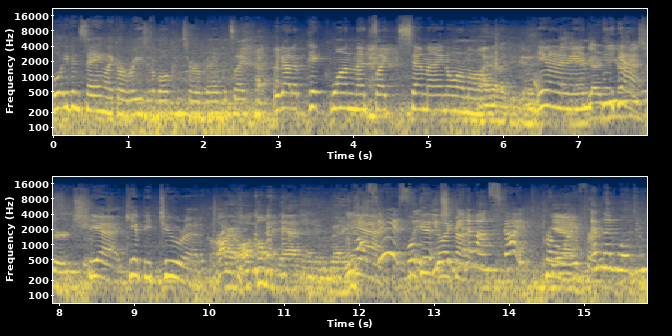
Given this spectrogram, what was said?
Well, even saying like a reasonable conservative, it's like we gotta pick one that's like semi-normal. I know, I do. You know what I mean? You gotta do your yeah. research. Yeah, it can't be too radical. All right, well, I'll call my dad and everybody. Yeah. No, seriously, We'll get you like should get a- him on Skype, Pro-lifer. and then we'll do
